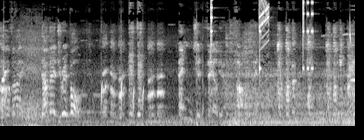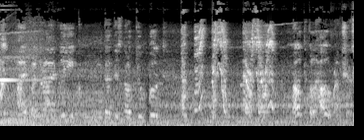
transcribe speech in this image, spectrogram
All right, damage report. Engine failure. Hyperdrive leak. That is not too good. Multiple hull ruptures.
